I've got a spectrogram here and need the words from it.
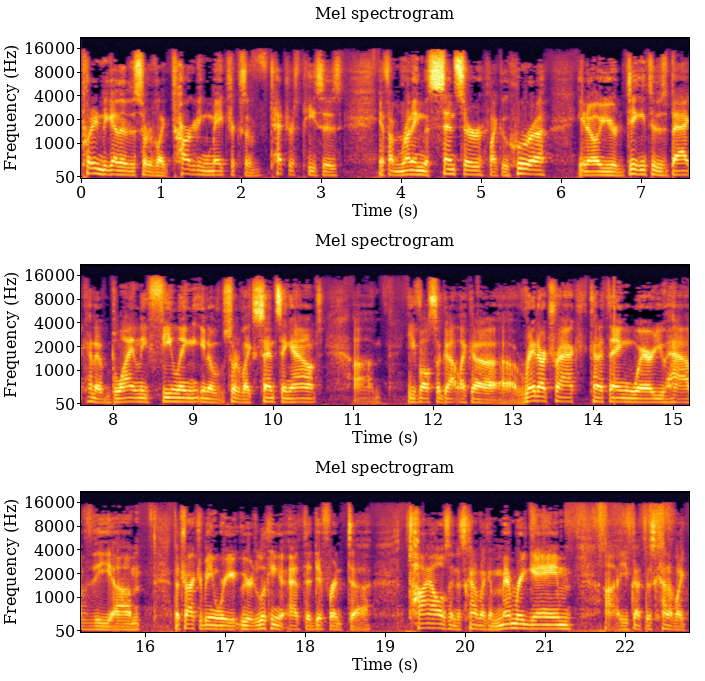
putting together this sort of like targeting matrix of Tetris pieces. If I'm running the sensor like Uhura, you know, you're digging through this bag, kind of blindly feeling, you know, sort of like sensing out. Um, you've also got like a, a, radar track kind of thing where you have the um, the tractor beam where you, are looking at the different uh, tiles, and it's kind of like a memory game. Uh, you've got this kind of like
